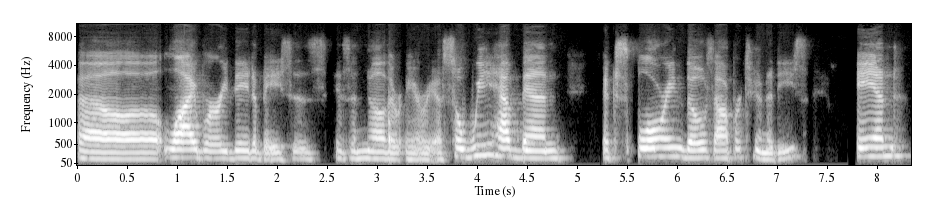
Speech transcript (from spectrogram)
Uh, library databases is another area. So we have been exploring those opportunities. And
